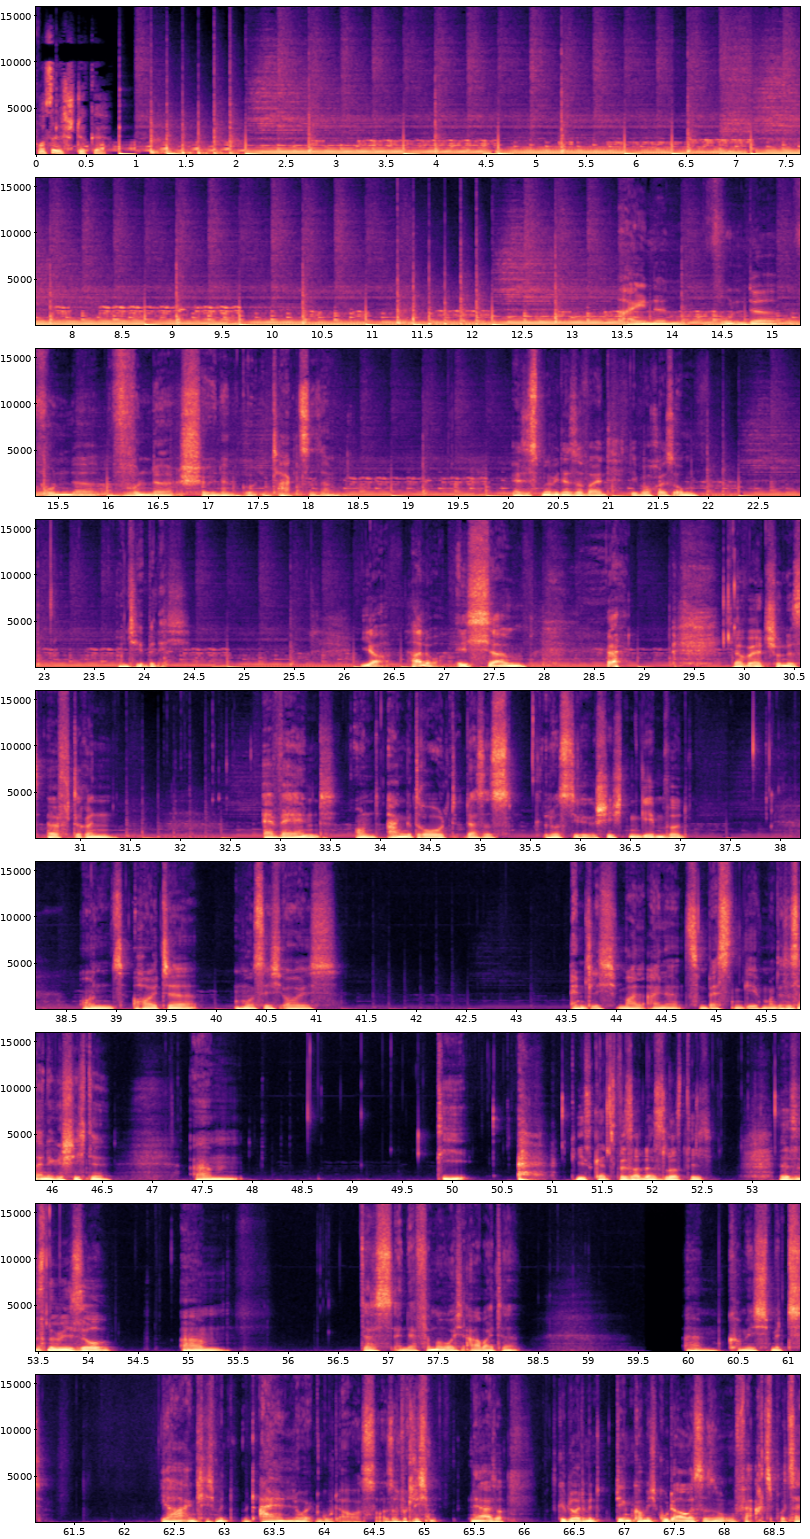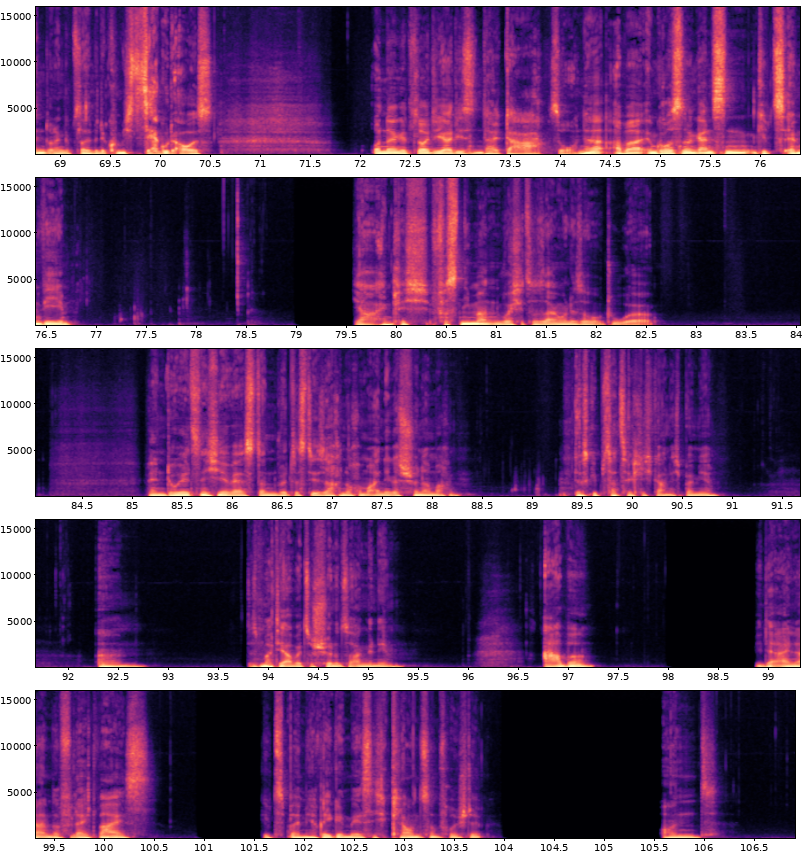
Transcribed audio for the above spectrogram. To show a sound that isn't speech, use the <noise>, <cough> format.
Puzzlestücke. Einen wunder, wunder, wunderschönen guten Tag zusammen. Es ist mal wieder soweit, die Woche ist um. Und hier bin ich. Ja, hallo. Ich, ähm, ich habe jetzt schon des Öfteren erwähnt und angedroht, dass es lustige Geschichten geben wird. Und heute muss ich euch endlich mal eine zum Besten geben. Und das ist eine Geschichte, ähm, die, <laughs> die ist ganz besonders lustig. Es ist nämlich so, ähm, dass in der Firma, wo ich arbeite, ähm, komme ich mit, ja, eigentlich mit, mit allen Leuten gut aus. Also wirklich, ne, also es gibt Leute, mit denen komme ich gut aus, das sind ungefähr 80 Prozent, und dann gibt es Leute, mit denen komme ich sehr gut aus. Und dann gibt es Leute, ja, die sind halt da, so, ne? Aber im Großen und Ganzen gibt es irgendwie, ja, eigentlich fast niemanden, wo ich jetzt so sagen würde, so, du, äh, wenn du jetzt nicht hier wärst, dann wird es die Sache noch um einiges schöner machen. Das gibt es tatsächlich gar nicht bei mir. Ähm, das macht die Arbeit so schön und so angenehm. Aber, wie der eine oder andere vielleicht weiß, gibt es bei mir regelmäßig Clown zum Frühstück. Und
